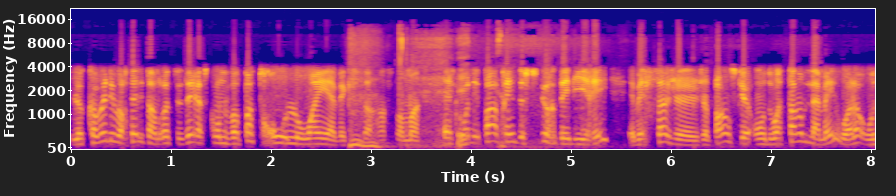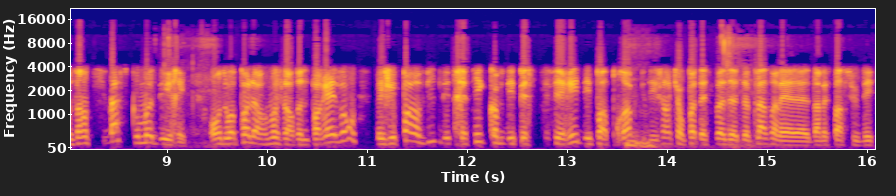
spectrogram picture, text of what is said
le commun des mortels est en droit de se dire, est-ce qu'on ne va pas trop loin avec ça en ce moment? Est-ce qu'on n'est pas en train de surdélirer? Eh bien, ça, je, je pense qu'on doit tendre la main, voilà, aux anti-masques modérés. On ne doit pas leur, moi, je leur donne pas raison, mais j'ai pas envie de les traiter comme des pestiférés, des pas propres, des gens qui n'ont pas de, de, place dans l'espace public.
